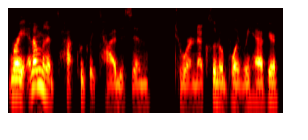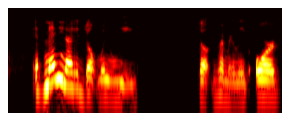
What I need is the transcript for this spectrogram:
Right, and I'm going to quickly tie this in to our next little point we have here. If Man United don't win league, the Premier League, or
